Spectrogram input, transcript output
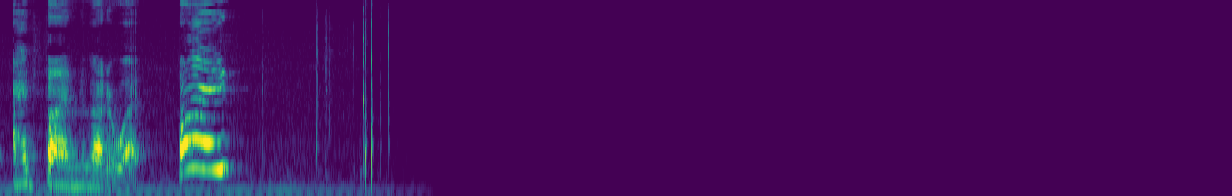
I had fun no matter what. Bye!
